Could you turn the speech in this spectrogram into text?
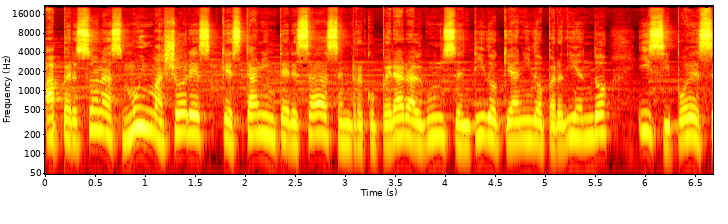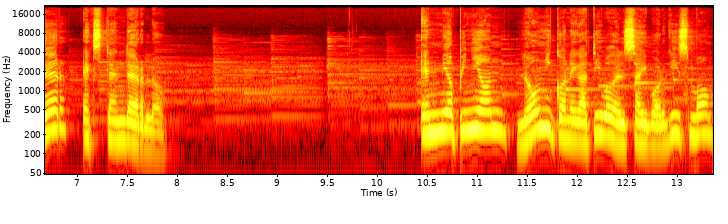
a personas muy mayores que están interesadas en recuperar algún sentido que han ido perdiendo y si puede ser, extenderlo. En mi opinión, lo único negativo del cyborgismo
